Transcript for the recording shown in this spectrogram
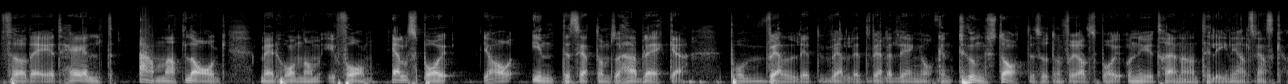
För det är ett helt annat lag med honom i form. Elfsborg, jag har inte sett dem så här bleka på väldigt, väldigt, väldigt länge och en tung start dessutom för Elfsborg och nye tränaren Thelin i Allsvenskan.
